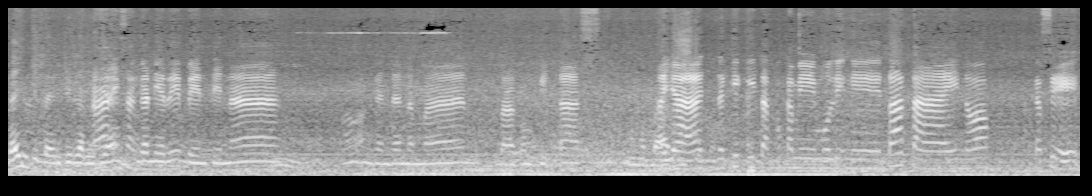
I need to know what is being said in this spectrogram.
20-20 lang Ah, yan. isang ganire, 20 na. Oh, ang ganda naman. Bagong pitas. Mga bago. Kaya nagkikita po kami muli ni tatay, no? Kasi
